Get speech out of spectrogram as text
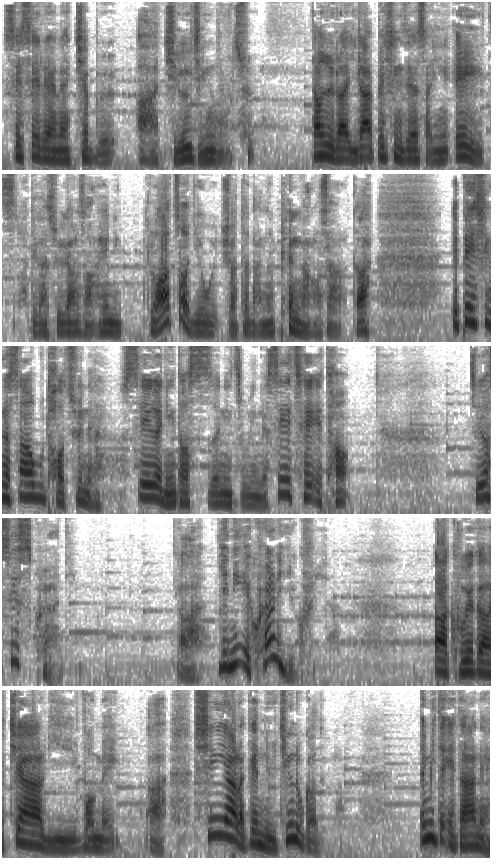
三三两两结伴啊，就近午餐。当然了，伊拉一般性侪实行 AA 制，对伐？所以讲上海人老早就会晓得哪能拼硬上了，对伐？一般性的商务套餐呢，三个人到四个人左右呢，三菜一汤，只要三四块洋钿，啊，一人一块洋钿就可以。啊，可以讲家里物美啊！新亚辣盖南京路高头，埃面搭一带呢，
